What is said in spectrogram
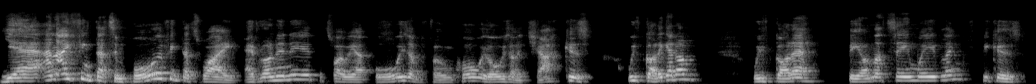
yeah, and I think that's important. I think that's why everyone in here, that's why we always have a phone call, we always have a chat because we've got to get on. We've got to be on that same wavelength because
